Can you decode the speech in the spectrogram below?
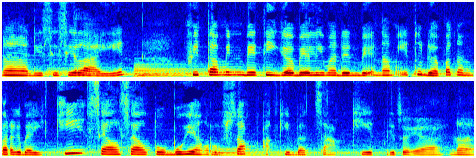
Nah, di sisi lain, vitamin B3, B5, dan B6 itu dapat memperbaiki sel-sel tubuh yang rusak akibat sakit gitu ya. Nah,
